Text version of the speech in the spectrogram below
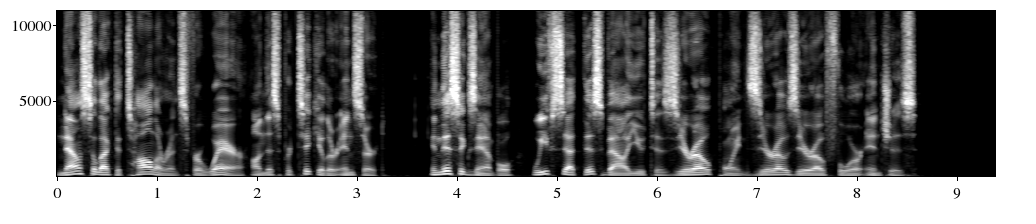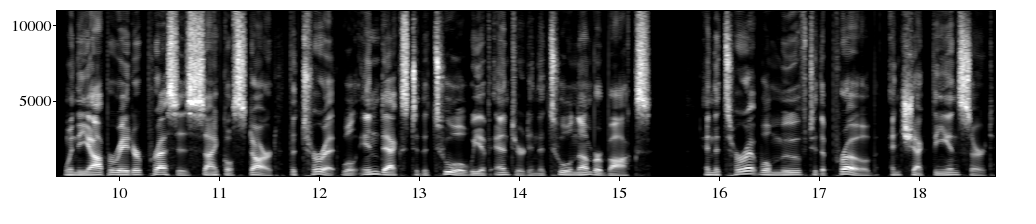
Now select a tolerance for wear on this particular insert. In this example, we've set this value to 0.004 inches. When the operator presses cycle start, the turret will index to the tool we have entered in the tool number box, and the turret will move to the probe and check the insert.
